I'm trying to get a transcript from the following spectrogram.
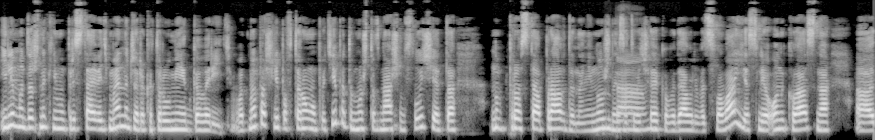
или мы должны к нему представить менеджера, который умеет говорить. Вот мы пошли по второму пути, потому что в нашем случае это ну, просто оправданно. Не нужно да. из этого человека выдавливать слова, если он классно э,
